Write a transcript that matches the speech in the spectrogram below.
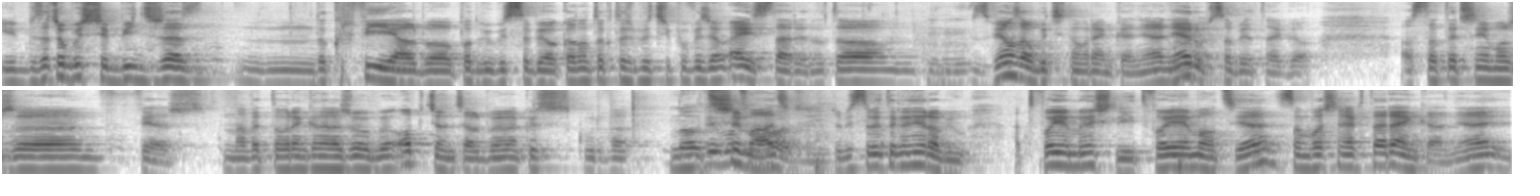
I zacząłbyś się bić, że mm, do krwi albo podbiłbyś sobie oko, no to ktoś by ci powiedział, ej stary, no to Mhm. związałby ci tą rękę, nie? Nie rób sobie tego. Ostatecznie może, wiesz, nawet tą rękę należałoby obciąć albo ją jakoś, kurwa, No, trzymać, żebyś sobie tego nie robił. A twoje myśli, twoje emocje są właśnie jak ta ręka, nie?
